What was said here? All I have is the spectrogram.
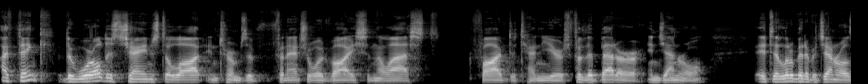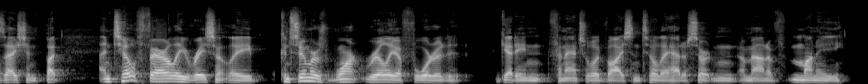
I think the world has changed a lot in terms of financial advice in the last five to 10 years for the better in general. It's a little bit of a generalization, but until fairly recently, consumers weren't really afforded getting financial advice until they had a certain amount of money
